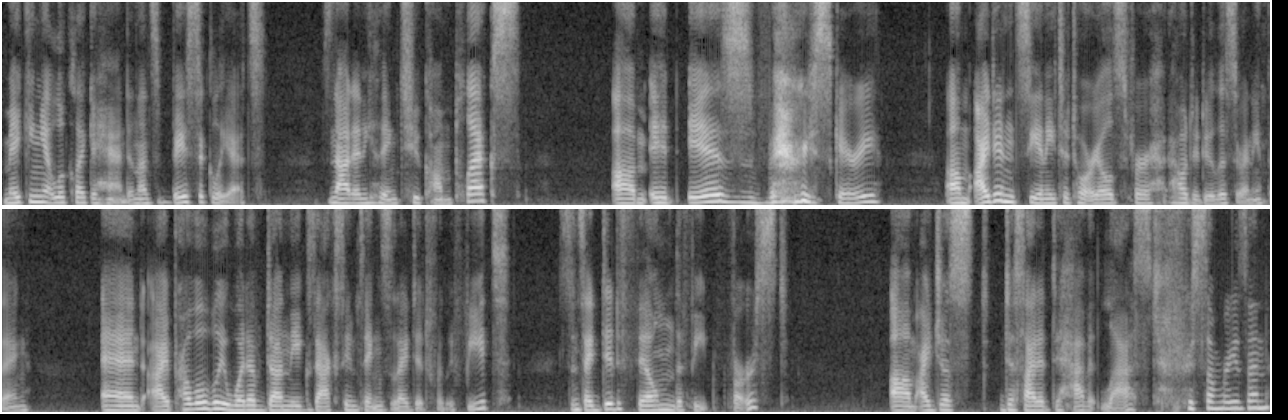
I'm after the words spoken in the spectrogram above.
making it look like a hand. And that's basically it. It's not anything too complex. Um, it is very scary um, I didn't see any tutorials for how to do this or anything. And I probably would have done the exact same things that I did for the feet. Since I did film the feet first, um, I just decided to have it last for some reason.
